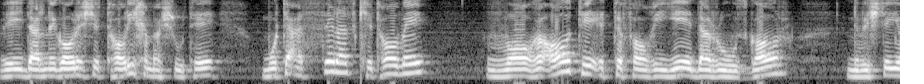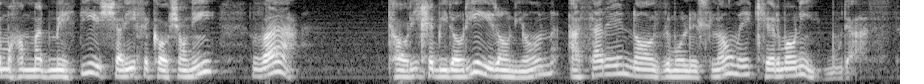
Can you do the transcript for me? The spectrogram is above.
وی در نگارش تاریخ مشروطه متأثر از کتاب واقعات اتفاقیه در روزگار نوشته محمد مهدی شریف کاشانی و تاریخ بیداری ایرانیان اثر نازم الاسلام کرمانی بوده است.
